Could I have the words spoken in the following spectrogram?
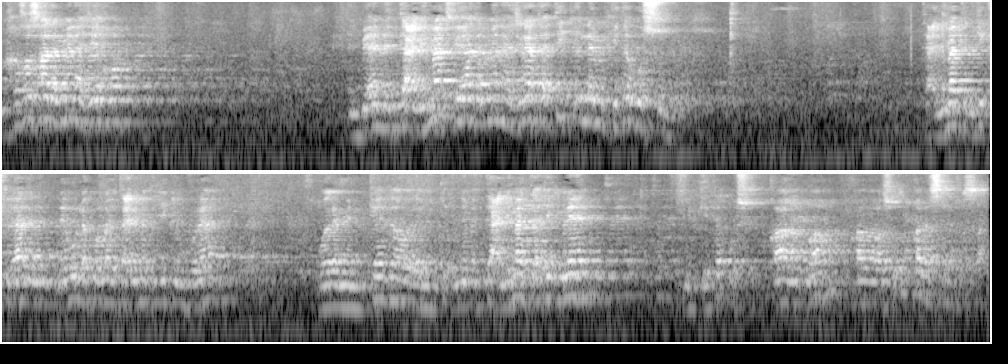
من خصائص هذا المنهج يا إخوة بأن التعليمات في هذا المنهج لا تأتيك إلا من الكتاب والسنة. التعليمات اللي تجيك في هذا يقول لك والله تعليمات تجيك من فلان ولا من كذا ولا من كذا. إنما التعليمات تأتيك منين؟ من الكتاب والسنة. قال الله قال رسول قال السلف الصالح.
